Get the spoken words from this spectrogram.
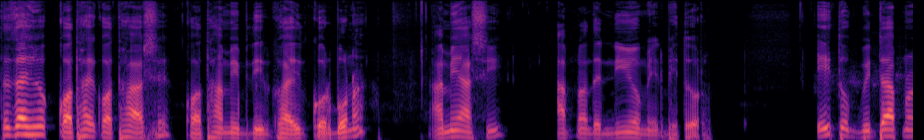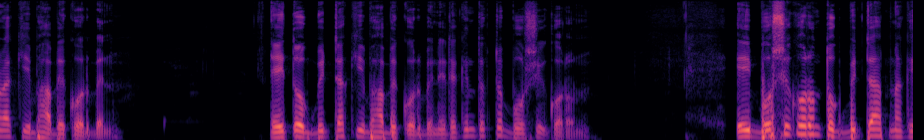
তো যাই হোক, কথায় কথা আসে, কথা আমি দীর্ঘায়িত করব না। আমি আসি আপনাদের নিয়মের ভিতর। এই তকবিরটা আপনারা কীভাবে করবেন? এই তকবিরটা কীভাবে করবেন? এটা কিন্তু একটা বশীকরণ। এই বশীকরণ তকবিরটা আপনাকে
